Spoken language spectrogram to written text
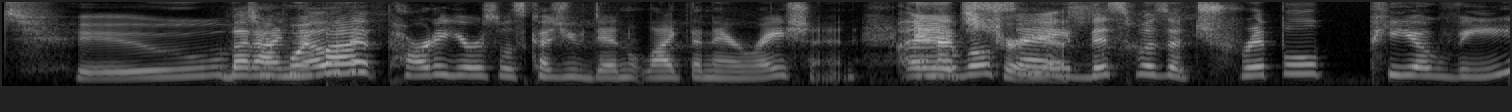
two. But I know 2.5? that part of yours was because you didn't like the narration, and I will true, say yes. this was a triple POV,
